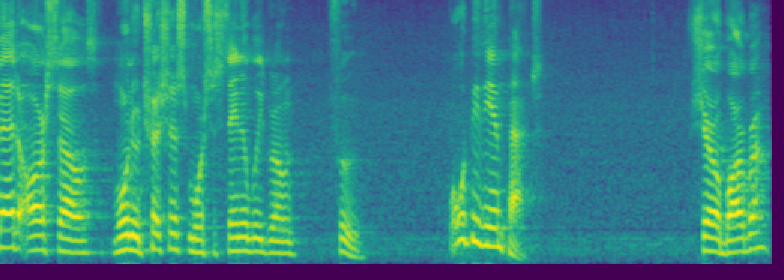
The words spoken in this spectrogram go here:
fed ourselves more nutritious, more sustainably grown food? What would be the impact? Cheryl Barbara,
